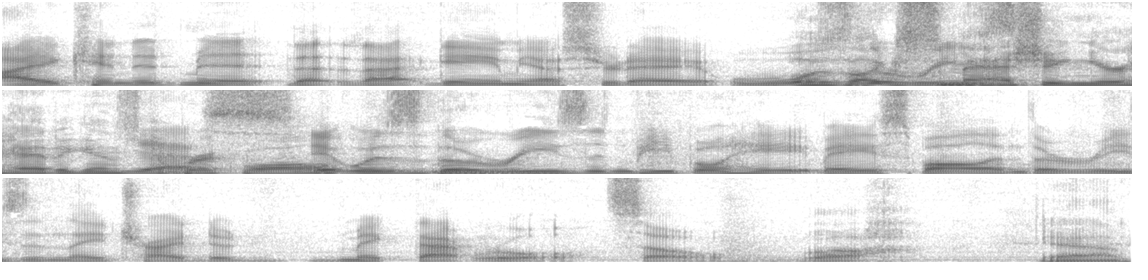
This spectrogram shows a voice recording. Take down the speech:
I can admit that that game yesterday was, Was like smashing your head against a brick wall. It was the reason people hate baseball and the reason they tried to make that rule. So, ugh. Yeah.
